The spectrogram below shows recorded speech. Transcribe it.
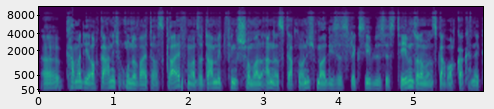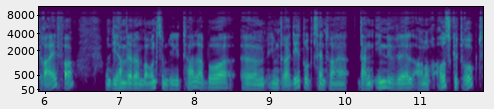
äh, kann man die auch gar nicht ohne weiteres greifen. Also damit fing es schon mal an. Es gab noch nicht mal dieses flexible System, sondern es gab auch gar keine Greifer. Und die haben wir dann bei uns im Digitallabor ähm, im 3D-Druckcenter dann individuell auch noch ausgedruckt,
